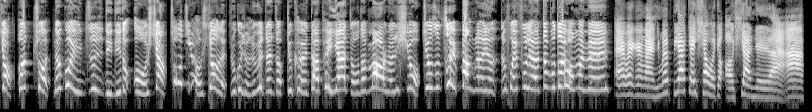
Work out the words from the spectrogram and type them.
笑，很蠢，难怪影子弟弟的偶像，超级好笑的。如果小师妹在这，就可以搭配压轴的骂人秀，就是最棒的回复了，对不对，红妹妹？哎，喂喂喂，你们不要再笑我的偶像了啦！啊，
